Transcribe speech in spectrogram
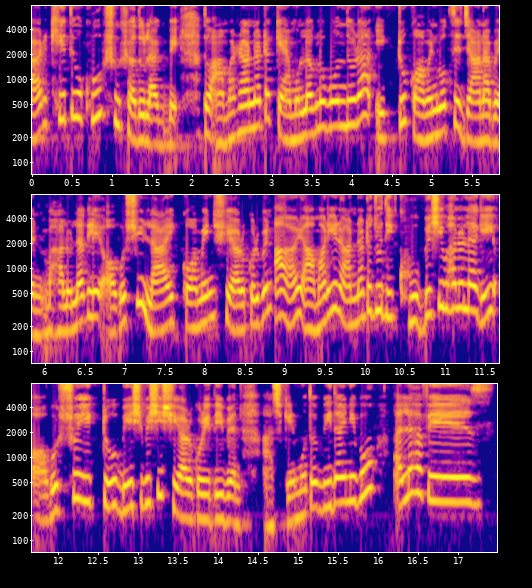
আর খেতেও খুব সুস্বাদু লাগবে। তো আমার রান্নাটা কেমন লাগল বন্ধুরা, একটু কমেন্ট বক্সে জানাবেন। ভালো লাগলে অবশ্যই লাইক কমেন্ট শেয়ার করবেন। আর আমার এই রান্নাটা যদি খুব বেশি ভালো লাগে, অবশ্যই একটু বেশি বেশি শেয়ার করে দিবেন। আজকের মতো বিদায় নিব। আল্লাহ হাফেজ।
